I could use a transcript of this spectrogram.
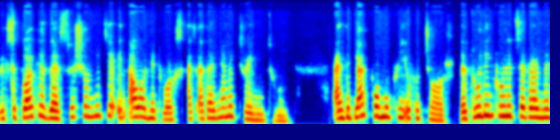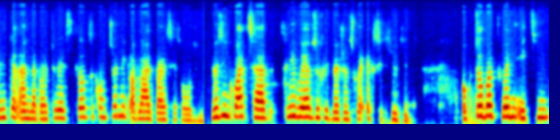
We exploited the social media in our networks as a dynamic training tool and the platform free of charge. The tool included several medical and laboratory skills concerning applied parasitology. Using WhatsApp, three waves of revisions were executed. October 2018,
